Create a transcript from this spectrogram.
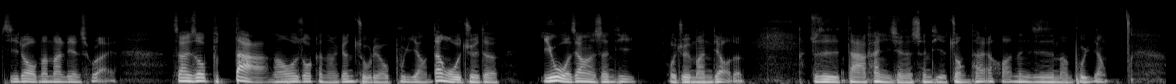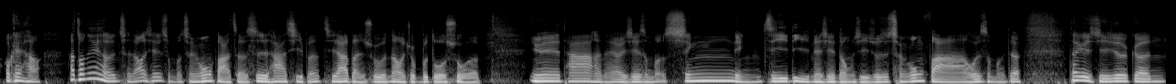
肌肉慢慢练出来，虽然说不大，然后或者说可能跟主流不一样，但我觉得以我这样的身体，我觉得蛮屌的。就是大家看以前的身体的状态的话，那其实是蛮不一样。OK，好，那中间可能扯到一些什么成功法则，是他其本其他本书，那我就不多说了，因为他可能还有一些什么心灵激励那些东西，就是成功法啊或者什么的，那个其实就跟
